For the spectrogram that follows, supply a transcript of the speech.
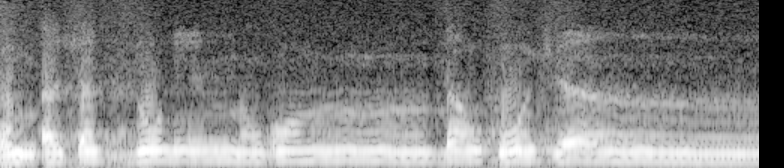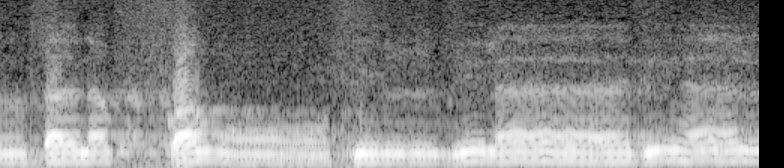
هم أشد منهم بطشا فنقروا في البلاد هل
